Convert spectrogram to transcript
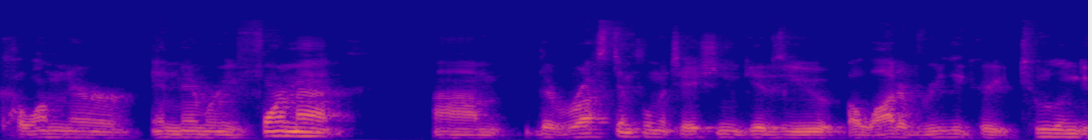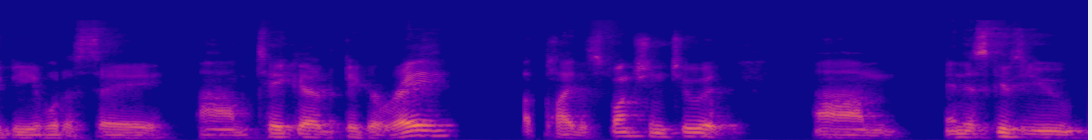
columnar in memory format. Um, the Rust implementation gives you a lot of really great tooling to be able to say, um, take a big array, apply this function to it. Um, and this gives you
